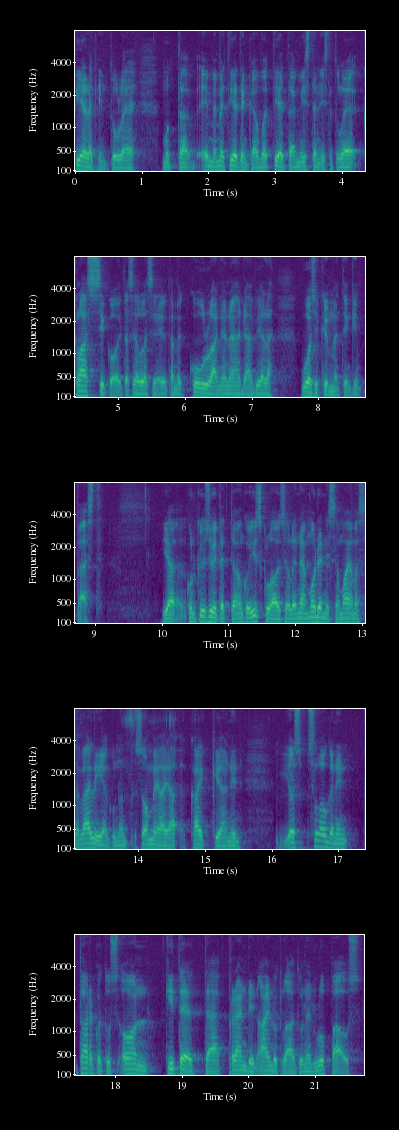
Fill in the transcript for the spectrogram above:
vieläkin tulee, mutta emme me tietenkään voi tietää, mistä niistä tulee klassikoita, sellaisia, joita me kuullaan ja nähdään vielä vuosikymmentenkin päästä. Ja kun kysyit, että onko iskulauseella enää modernissa maailmassa väliä, kun on somea ja kaikkea, niin jos sloganin tarkoitus on kiteyttää brändin ainutlaatuinen lupaus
